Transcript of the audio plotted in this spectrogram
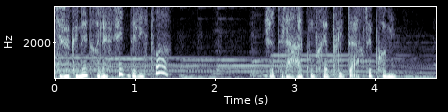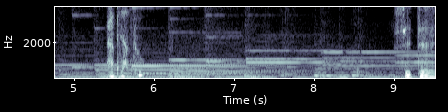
Tu veux connaître la suite de l'histoire? Je te la raconterai plus tard, c'est promis. À bientôt. C'était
